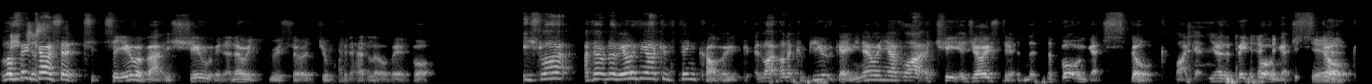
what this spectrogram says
well, I think just... I said t- to you about his shooting. I know we, we sort of jumping ahead a little bit, but it's like, I don't know. The only thing I can think of, like on a computer game, you know, when you have like a cheater joystick and the, the button gets stuck, like, you know, the big button gets yeah. stuck.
